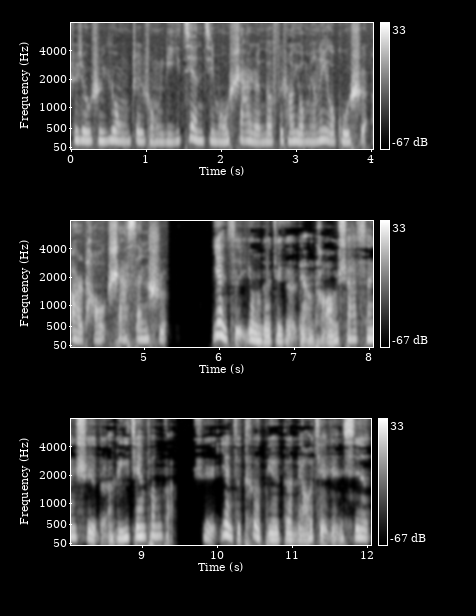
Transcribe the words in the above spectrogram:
这就是用这种离间计谋杀人的非常有名的一个故事——二桃杀三士。燕子用的这个两桃杀三士的离间方法，是燕子特别的了解人心。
